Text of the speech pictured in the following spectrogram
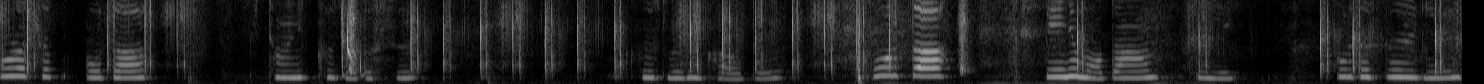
Burası oda. Bir tane kız odası. Kızların kaldı. Burada benim odam değil. Burada böyle.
